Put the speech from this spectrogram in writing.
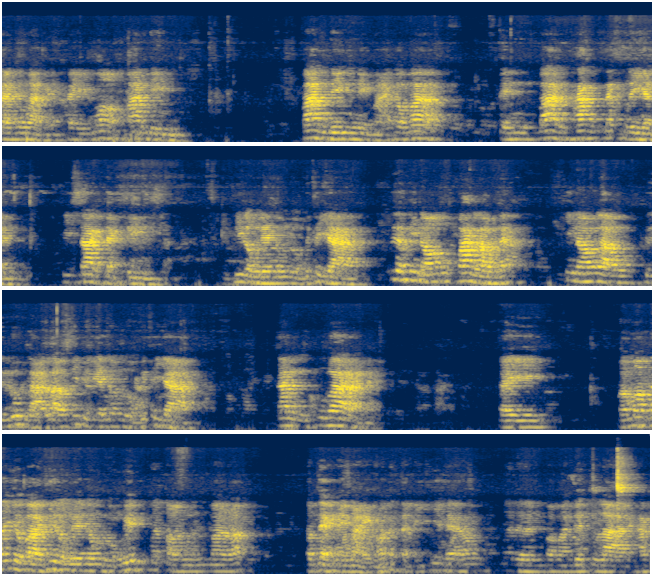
การจังหวัดเนี่ยไปมอบบ้านดิน บ้านดินเนี่ยหมายความว่า เป็นบ้านพักนักเรียนที่สร้างจากดินที่โรงเรียนดงหลวงวิทยา เพื่อพี่น้องบ้านเรานะพี่น้องเราคือลูกหลานเราที่ไปเรียนดงหลวงวิทยาท่านผู้ว่าเนี่ยไปมามอบนโยบายที่โรงเรียนดงหลวงวิทย์เมื่อตอนมารับตำแหน่งใหม่ๆเนาะตั้งแต่ปีที่แล้วเมื่อเดือนประมาณเดือนตุลานะครับ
